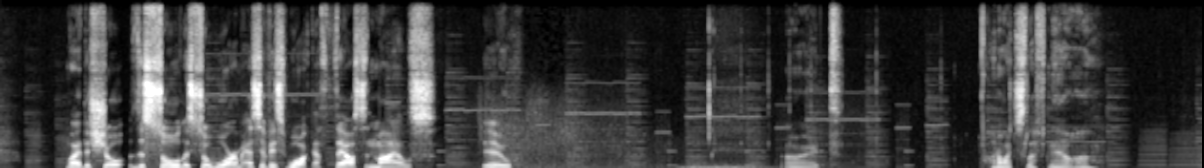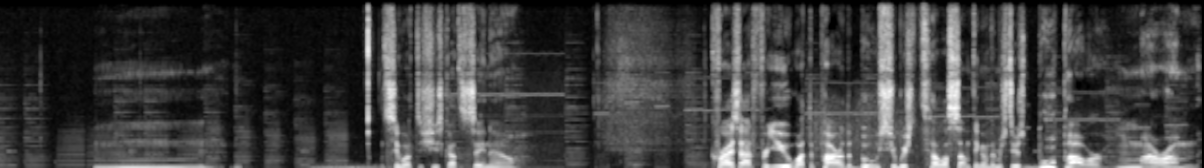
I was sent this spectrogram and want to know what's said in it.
Why the show the soul is so warm as if it's walked a thousand miles. Ew. Alright. I wonder what's left now, huh? Hmm. Let's see what she's got to say now. Cries out for you. What the power of the boost? You wish to tell us something of the mysterious boo power? Hmm, harum.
